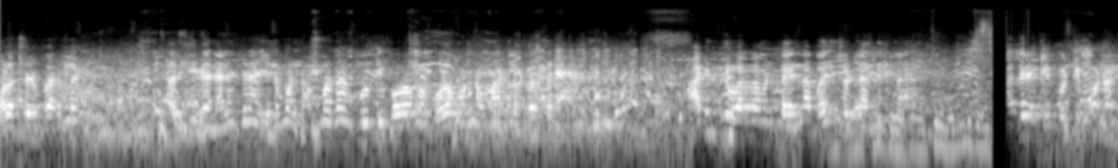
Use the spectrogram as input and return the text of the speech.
பொழைச்சிருப்பாருல அதுக்கு இவன் நினைச்சினா என்னமோ நம்ம தான் கூட்டி போகாம கொலை பண்ண மாதிரில பேசுறேன். அடுத்து வர்றவன்ட்ட என்ன பதில் சொல்லிட்டான் மதுரைக்கு கூட்டி போனான்.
